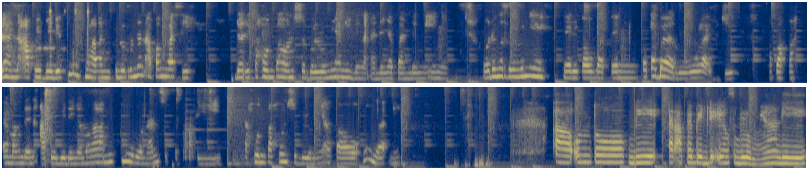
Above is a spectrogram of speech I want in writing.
dana APBD itu mengalami penurunan apa enggak sih? Dari tahun-tahun sebelumnya nih dengan adanya pandemi ini. Mau denger dulu nih dari Kabupaten Kota Baru lagi, apakah emang dana APBD-nya mengalami penurunan seperti tahun-tahun sebelumnya atau enggak nih? Uh, untuk di RAPBD yang sebelumnya di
